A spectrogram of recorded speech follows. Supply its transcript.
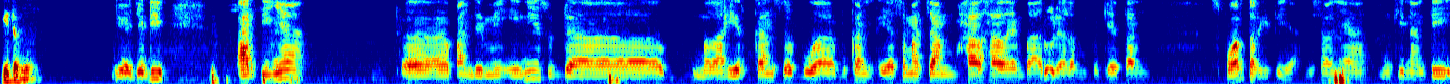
Gitu, Bu. Ya, jadi artinya uh, pandemi ini sudah melahirkan sebuah bukan ya semacam hal-hal yang baru dalam kegiatan supporter gitu ya. Misalnya mungkin nanti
